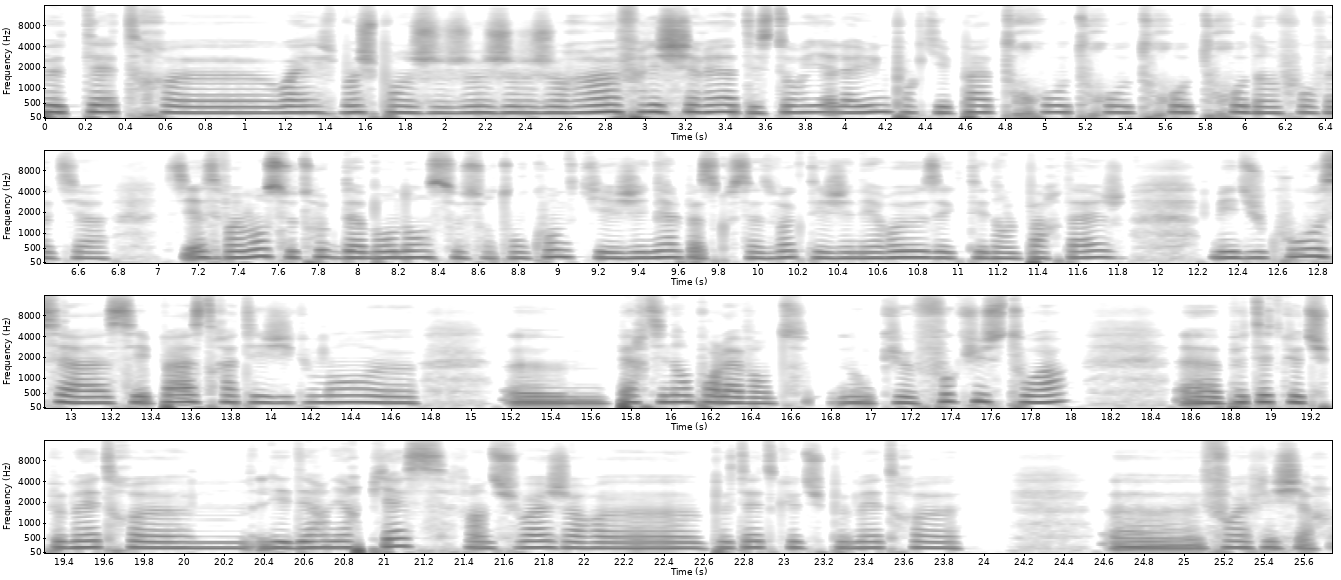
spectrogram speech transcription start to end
peut-être, euh, ouais, moi je pense, je, je, à tes stories à la une pour qu'il n'y ait pas trop, trop, trop, trop d'infos. En fait, il y a, vraiment ce truc d'abondance sur ton compte qui est génial parce que ça se voit que tu es généreuse et que tu es dans le partage. Mais du coup, c'est pas stratégiquement euh, euh, pertinent pour la vente. Donc, focus-toi. peut-être que tu peux mettre les dernières pièces. Enfin, tu vois, genre, peut-être que tu peux mettre. Il faut réfléchir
